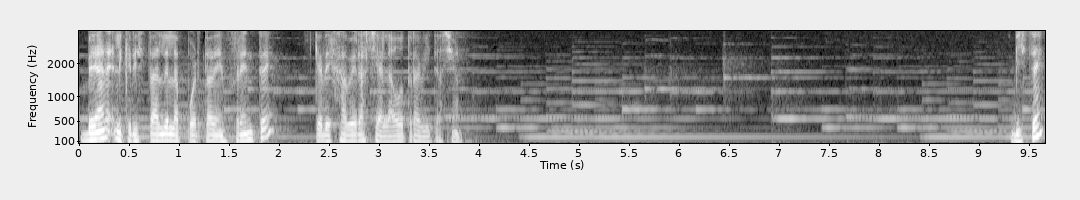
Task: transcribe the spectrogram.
Vean el cristal de la puerta de enfrente que deja ver hacia la otra habitación. ¿Viste?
